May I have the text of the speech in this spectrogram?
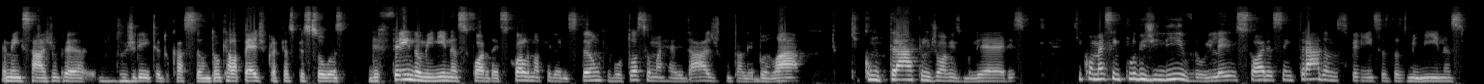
é, mensagens pra, do direito à educação. Então, que ela pede para que as pessoas defendam meninas fora da escola no Afeganistão, que voltou a ser uma realidade com o Talibã lá, que contratem jovens mulheres, que comecem clubes de livro e leiam histórias centradas nas experiências das meninas,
